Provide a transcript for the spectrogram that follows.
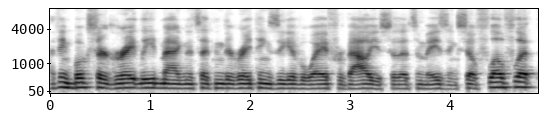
I think books are great lead magnets. I think they're great things to give away for value. So that's amazing. So flowflip,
